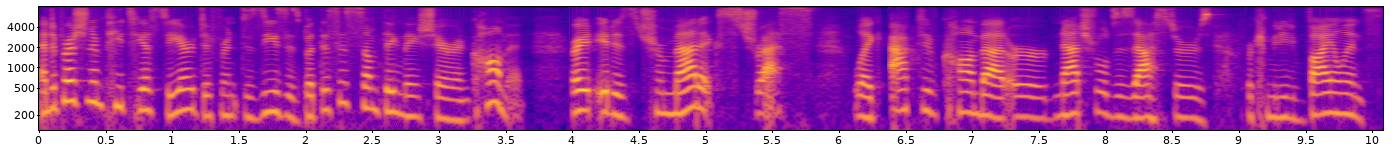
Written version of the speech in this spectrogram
And depression and PTSD are different diseases, but this is something they share in common, right? It is traumatic stress like active combat or natural disasters or community violence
